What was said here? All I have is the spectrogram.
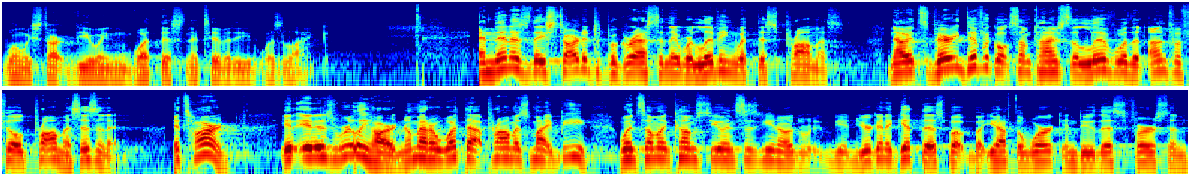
when we start viewing what this nativity was like. And then as they started to progress and they were living with this promise. Now, it's very difficult sometimes to live with an unfulfilled promise, isn't it? It's hard. It, it is really hard, no matter what that promise might be. When someone comes to you and says, you know, you're going to get this, but, but you have to work and do this first. And,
